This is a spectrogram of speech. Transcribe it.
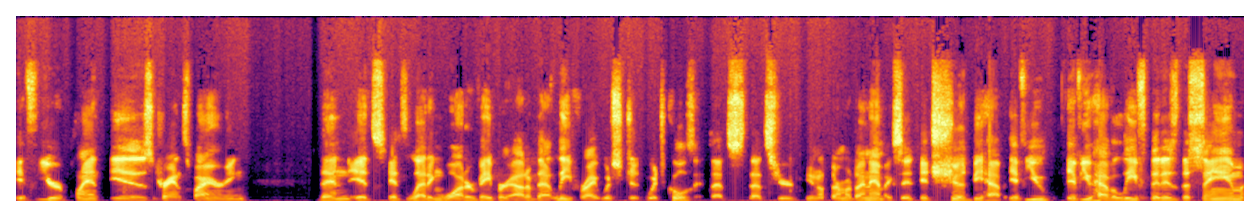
if your plant is transpiring, then it's it's letting water vapor out of that leaf, right? Which which cools it. That's that's your you know thermodynamics. It it should be happy. If you if you have a leaf that is the same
